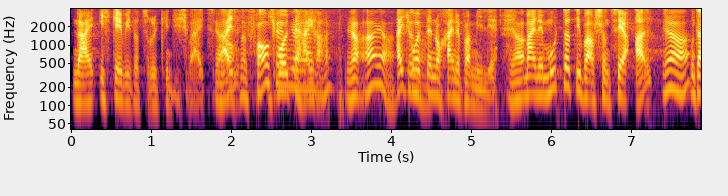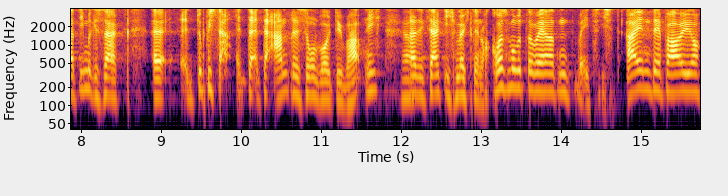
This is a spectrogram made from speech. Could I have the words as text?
nein, ich gehe wieder zurück in die Schweiz, weil eine Frau ich wollte kennengelernt, heiraten. ne? Ja, ah, ja. Ich wollte noch eine Familie. Ja. Meine Mutter, die war schon sehr alt Ja. und hat immer gesagt, äh, du bist der, der, der andere Sohn wollte überhaupt nicht. Dann hat gesagt, ich möchte noch Großmutter werden. Jetzt ist ein Feuer.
